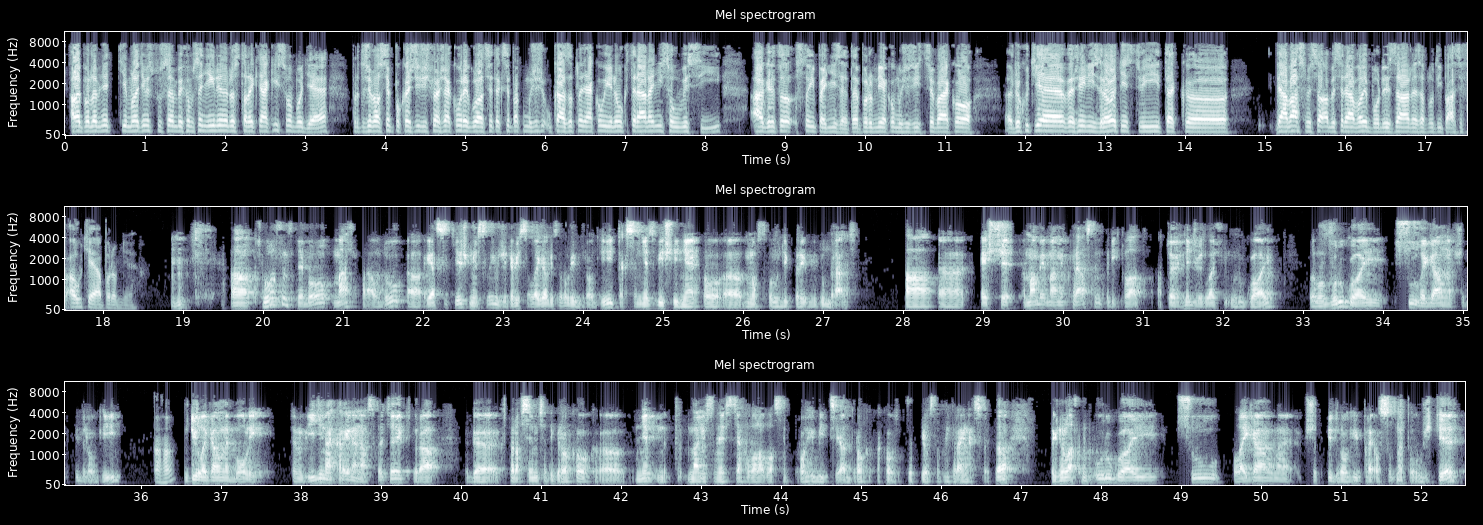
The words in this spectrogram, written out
ale podle mě tímhle tím způsobem bychom se nikdy nedostali k nějaký svobodě, protože vlastně pokaždé, když máš nějakou regulaci, tak si pak můžeš ukázat na nějakou jinou, která na ní souvisí a kde to stojí peníze. To je podobné, jako můžeš říct třeba jako dokud je veřejný zdravotnictví, tak uh, dává smysl, aby se dávali body za nezapnutý pásy v autě a podobně. Mm-hmm. Súhlasím s tebou, máš pravdu. Uh, ja si tiež myslím, že keby sa legalizovali drogy, tak sa nezvýši nejako uh, množstvo ľudí, ktorí budú brať. A uh, ešte máme, máme krásny príklad, a to je hneď vedľajší Uruguay, lebo v Uruguayi sú legálne všetky drogy, Aha. vždy legálne boli. To je jediná krajina na svete, ktorá, ktorá v 70. rokoch uh, ne, na ňu sa nevzťahovala vlastne prohibícia drog ako v všetkých ostatných krajinách sveta. Takže vlastne v Uruguayi sú legálne všetky drogy pre osobné použitie.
